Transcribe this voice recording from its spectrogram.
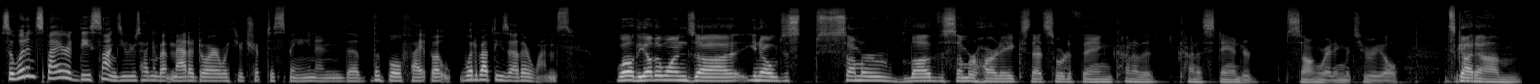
so, what inspired these songs? You were talking about Matador with your trip to Spain and the the bullfight, but what about these other ones? Well, the other ones, uh, you know, just summer loves, summer heartaches, that sort of thing. Kind of the kind of standard songwriting material. It's got um.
